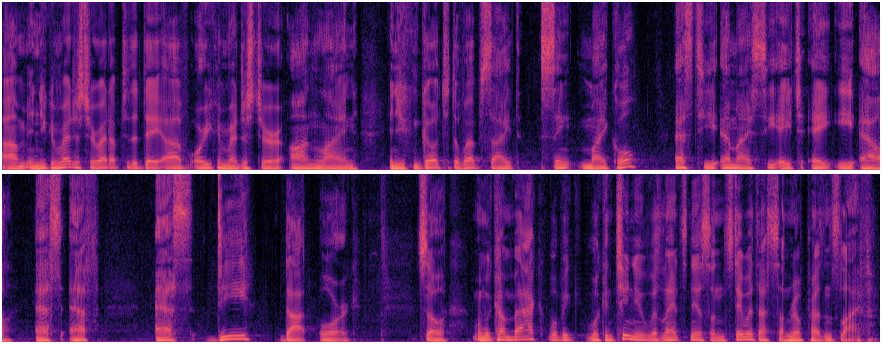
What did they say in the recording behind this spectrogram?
Um, and you can register right up to the day of, or you can register online. And you can go to the website, St. Michael, S T M I C H A E L S F S D dot org. So when we come back, we'll be we'll continue with Lance Nielsen. Stay with us on Real Presence Live.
